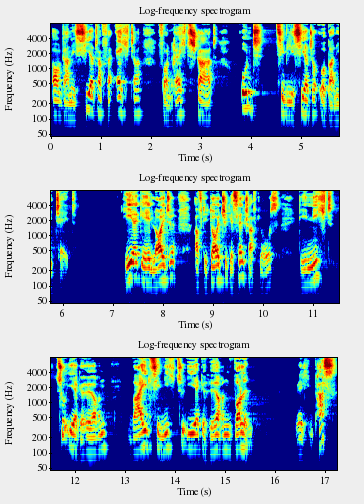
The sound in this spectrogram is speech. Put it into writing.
organisierter Verächter von Rechtsstaat und zivilisierter Urbanität. Hier gehen Leute auf die deutsche Gesellschaft los, die nicht zu ihr gehören, weil sie nicht zu ihr gehören wollen. Welchen Pass,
